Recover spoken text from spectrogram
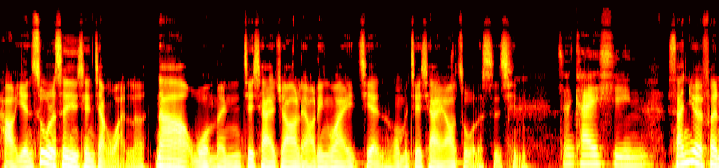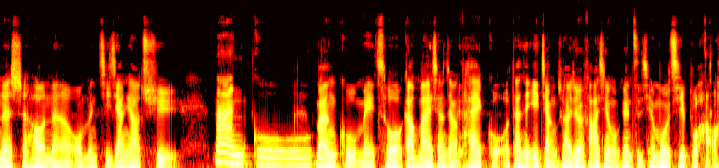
好，严肃的事情先讲完了，那我们接下来就要聊另外一件我们接下来要做的事情。真开心！三月份的时候呢，我们即将要去曼谷。曼谷，没错。我刚本来想讲泰国，但是一讲出来就会发现我跟子谦默契不好。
